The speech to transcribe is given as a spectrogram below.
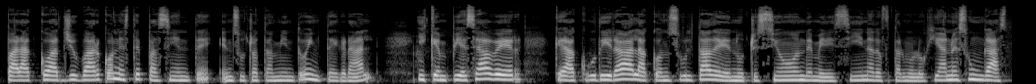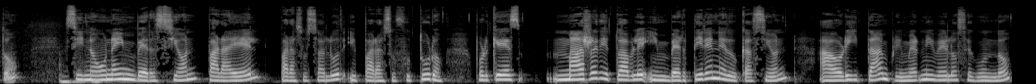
para coadyuvar con este paciente en su tratamiento integral y que empiece a ver que acudir a la consulta de nutrición, de medicina, de oftalmología no es un gasto, sino una inversión para él, para su salud y para su futuro, porque es más redituable invertir en educación ahorita, en primer nivel o segundo,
